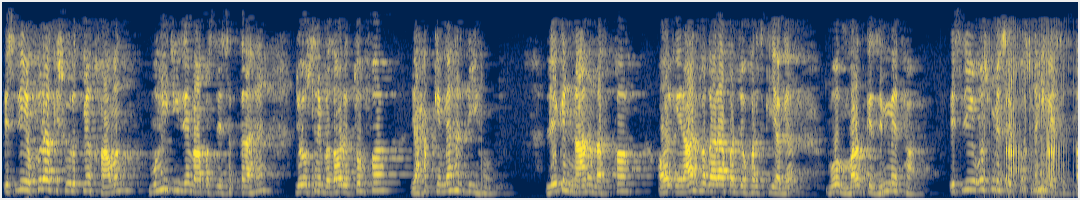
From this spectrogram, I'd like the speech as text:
اس لیے خلا کی صورت میں خاون وہی چیزیں واپس لے سکتا ہے جو اس نے بطور تحفہ یا حق کی مہر دی ہوں۔ لیکن نان و نفقہ اور علاج وغیرہ پر جو خرچ کیا گیا، وہ مرد کے ذمے تھا۔ اس لیے اس میں سے کچھ نہیں لے سکتا۔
